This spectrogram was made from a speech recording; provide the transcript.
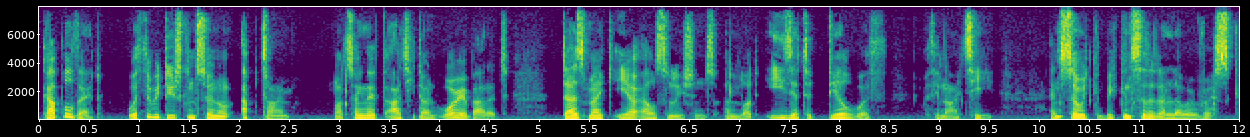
Couple that with the reduced concern on uptime, not saying that the IT don't worry about it, does make EOL solutions a lot easier to deal with within IT and so it could be considered a lower risk.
